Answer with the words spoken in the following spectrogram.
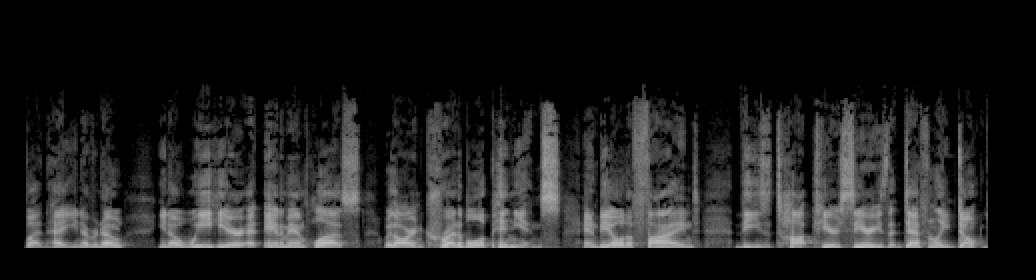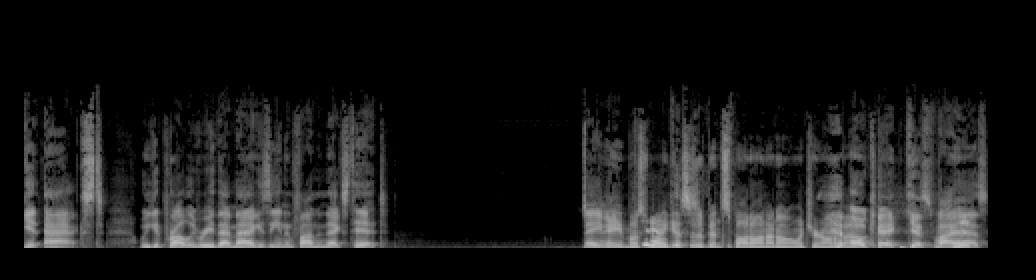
But hey, you never know. You know, we here at Animan Plus, with our incredible opinions, and be able to find these top tier series that definitely don't get axed, we could probably read that magazine and find the next hit. Maybe. Hey, most of my guesses have been spot on. I don't know what you're on about. Okay, kiss my ass.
